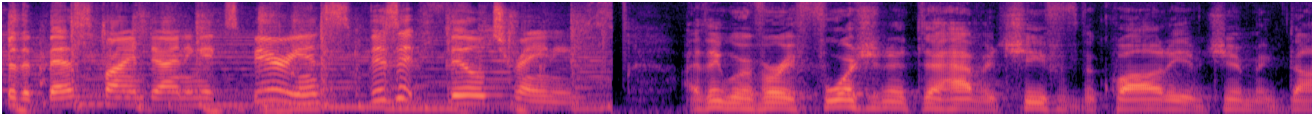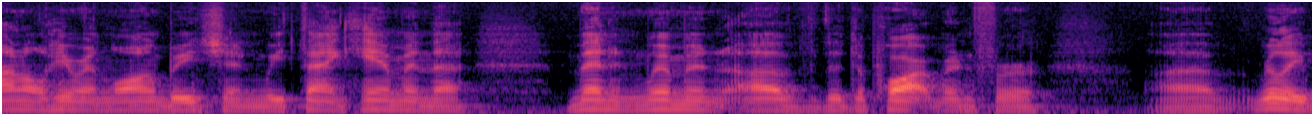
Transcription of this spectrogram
For the best fine dining experience, visit Phil Trani's. I think we're very fortunate to have a chief of the quality of Jim McDonnell here in Long Beach, and we thank him and the men and women of the department for uh, really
